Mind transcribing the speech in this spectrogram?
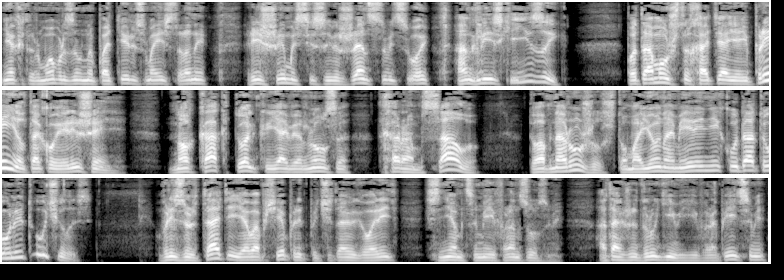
некоторым образом на потерю с моей стороны решимости совершенствовать свой английский язык, потому что, хотя я и принял такое решение, но как только я вернулся к Харамсалу, то обнаружил, что мое намерение куда-то улетучилось. В результате я вообще предпочитаю говорить с немцами и французами, а также другими европейцами,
